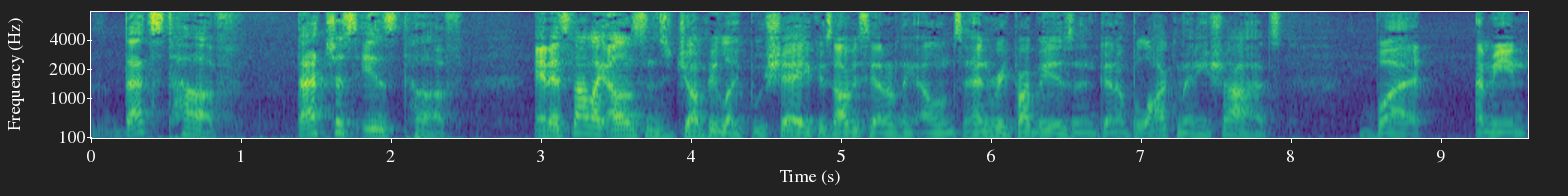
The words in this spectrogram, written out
that's tough. That just is tough. And it's not like Ellenson's jumpy like Boucher, because obviously I don't think Ellenson Henry probably isn't going to block many shots. But I mean,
